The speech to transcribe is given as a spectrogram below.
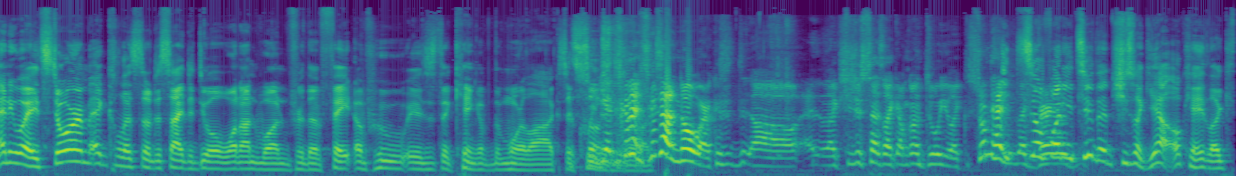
Anyway, Storm and Callisto decide to do a one-on-one for the fate of who is the king of the Morlocks or It's queen so- Yeah, of it's the gonna, it's gonna out of nowhere because uh, like she just says like I'm gonna duel you. Like Storm had like It's so very- funny too that she's like, yeah, okay, like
